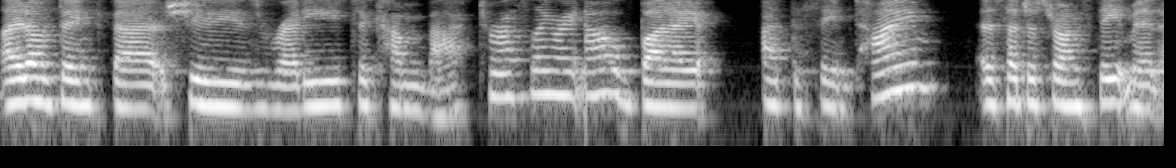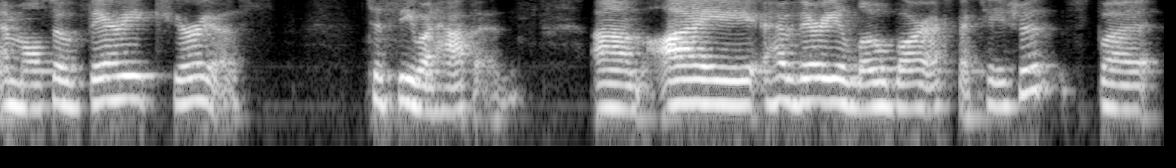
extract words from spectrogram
I don't think that she's ready to come back to wrestling right now, but I, at the same time, as such a strong statement. I'm also very curious to see what happens. Um, I have very low bar expectations, but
